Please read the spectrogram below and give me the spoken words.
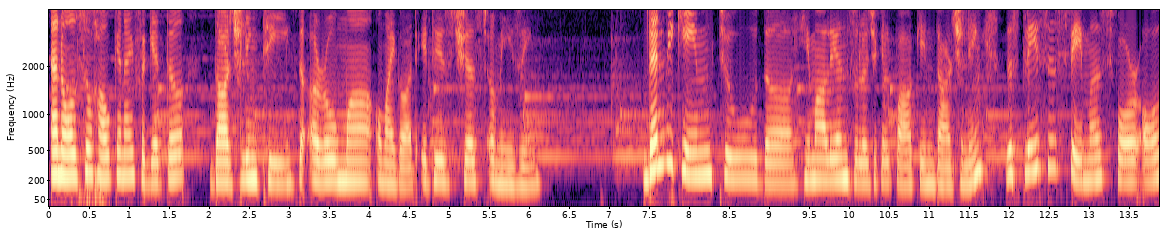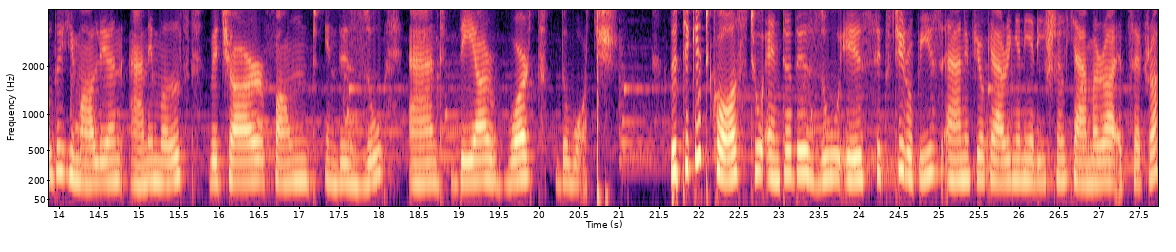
And also how can i forget the darjeeling tea? The aroma oh my god it is just amazing then we came to the Himalayan Zoological Park in Darjeeling. This place is famous for all the Himalayan animals which are found in this zoo and they are worth the watch. The ticket cost to enter this zoo is 60 rupees and if you're carrying any additional camera etc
